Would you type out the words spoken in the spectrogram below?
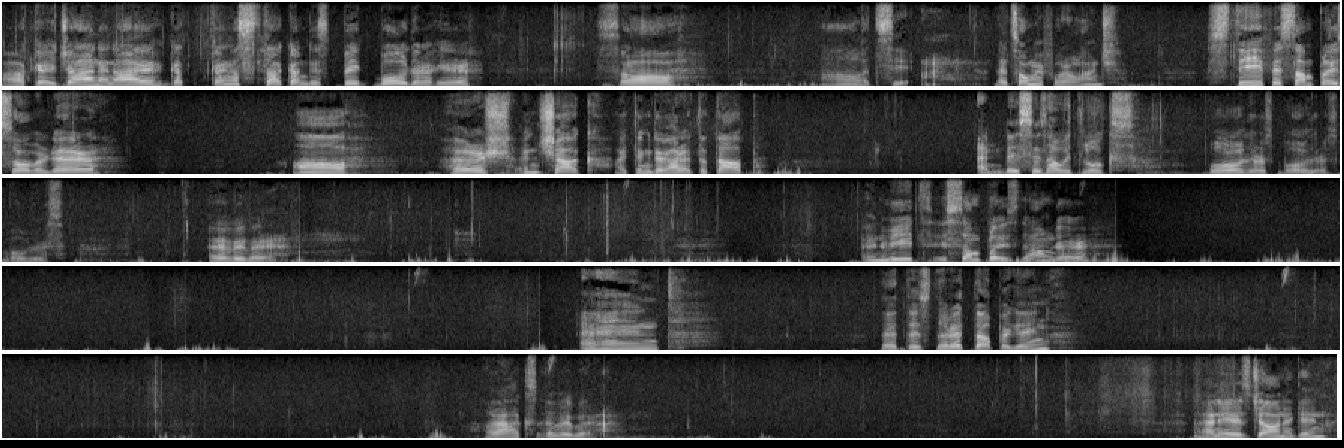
Okay, John and I got kind of stuck on this big boulder here. So, uh, let's see. That's only for a lunch. Steve is someplace over there. Uh, Hirsch and Chuck, I think they are at the top. And this is how it looks. Boulders, boulders, boulders. Everywhere. And wheat is someplace down there. And that is the red top again. Rocks everywhere And here's John again.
